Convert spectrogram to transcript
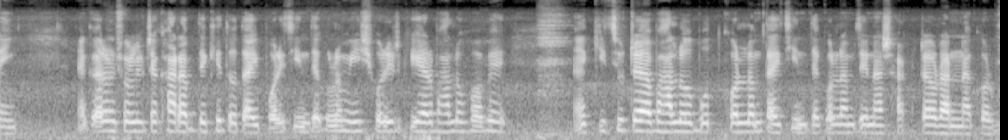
নেই। কারণ শরীরটা খারাপ দেখে তো, তাই পরে চিন্তা করলাম এই শরীর কি আর ভালো হবে? কিছুটা ভালো বোধ করলাম, তাই চিন্তা করলাম যে না, শাকটাও রান্না করব।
